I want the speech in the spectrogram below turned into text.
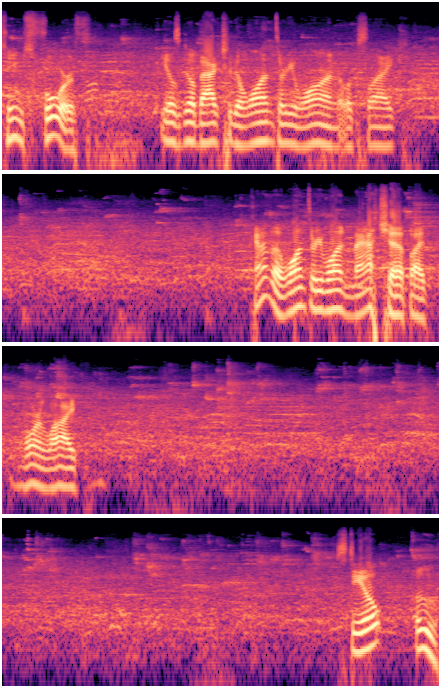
Team's fourth. Eels go back to the 1-3-1. It looks like kind of a 1-3-1 matchup. I more like. Steal. Ooh.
